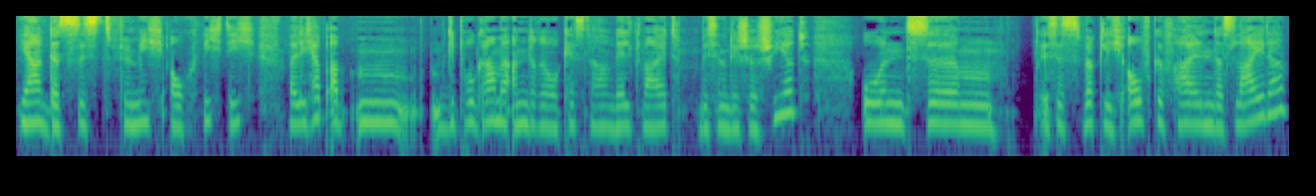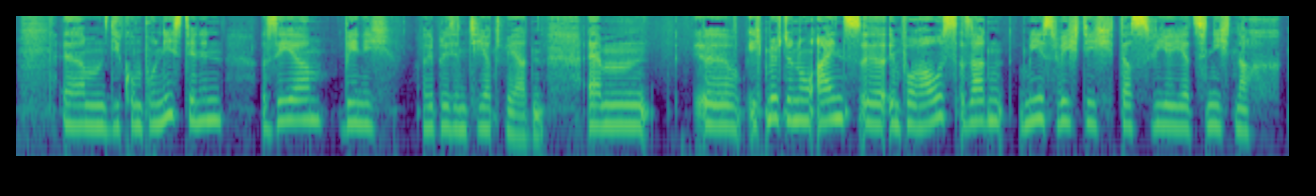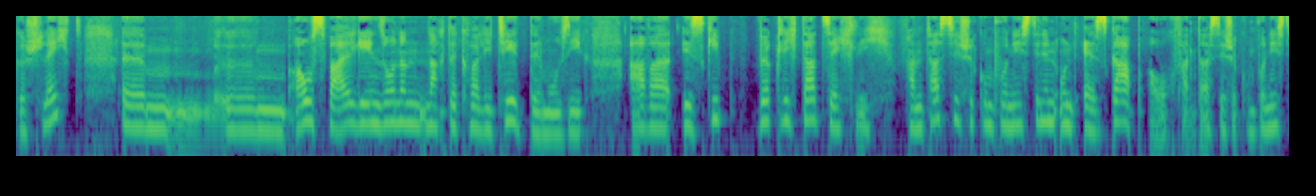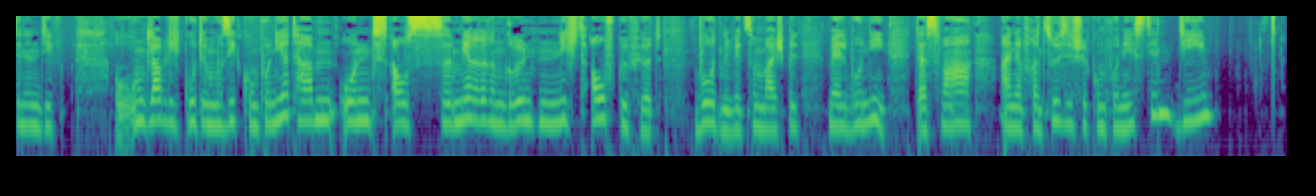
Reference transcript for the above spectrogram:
Ja, das ist für mich auch wichtig, weil ich habe ähm, die Programme anderer Orchester weltweit ein bisschen recherchiert und ähm, es ist wirklich aufgefallen, dass leider ähm, die Komponistinnen sehr wenig repräsentiert werden. Ähm, äh, ich möchte nur eins äh, im Voraus sagen. Mir ist wichtig, dass wir jetzt nicht nach Geschlecht ähm, ähm, Auswahl gehen, sondern nach der Qualität der Musik. Aber es gibt wirklich tatsächlich fantastische Komponistinnen und es gab auch fantastische Komponistinnen, die unglaublich gute Musik komponiert haben und aus mehreren Gründen nicht aufgeführt wurden, wie zum Beispiel Mel Bonny. Das war eine französische Komponistin, die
